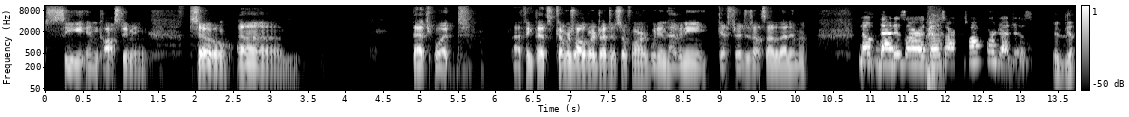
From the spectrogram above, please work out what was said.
see in costuming. So um, that's what I think that covers all of our judges so far. We didn't have any guest judges outside of that, Emma. Nope, that is our those are our top four judges. Good deal.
